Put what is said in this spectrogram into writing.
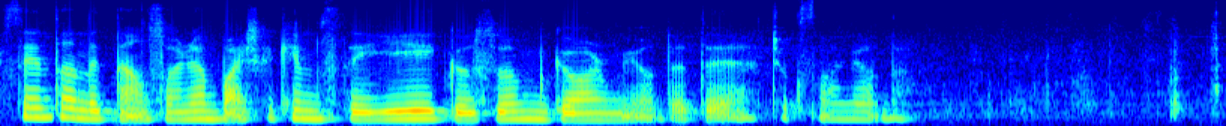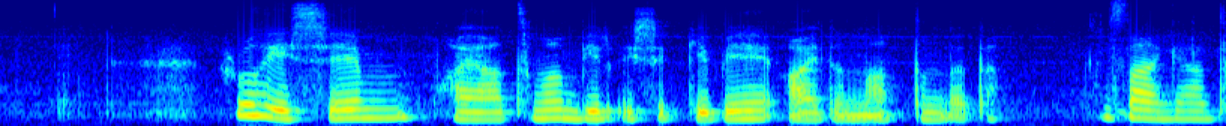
Seni tanıdıktan sonra başka kimseyi gözüm görmüyor dedi. Çok güzel geldi. Ruh eşim hayatımı bir ışık gibi aydınlattın dedi. Güzel geldi.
